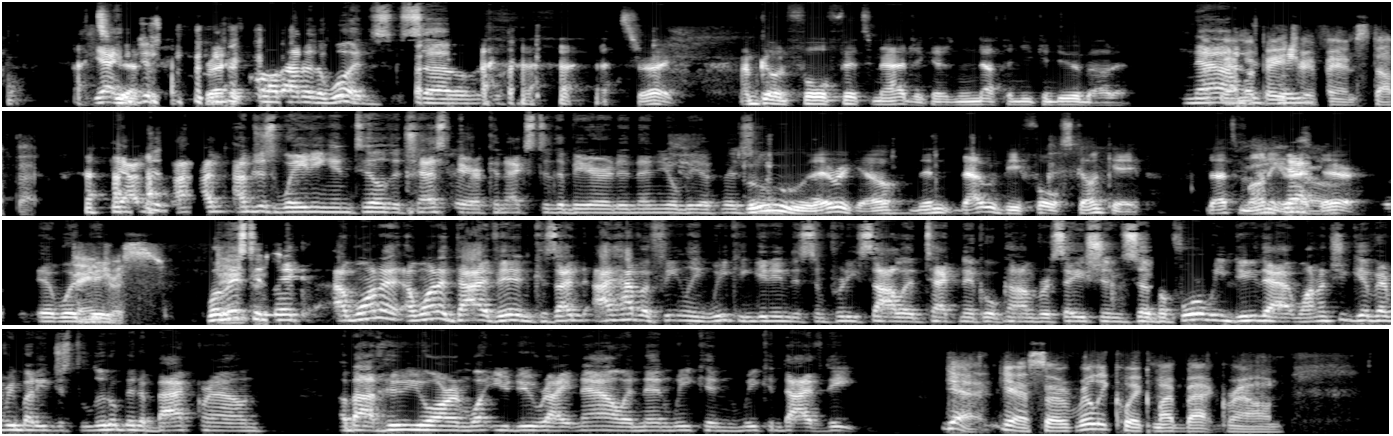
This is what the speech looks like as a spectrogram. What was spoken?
yeah, he just, right. he just crawled out of the woods. So that's right. I'm going full Fitz magic. There's nothing you can do about it. No, okay, I'm, I'm a Patriot waiting. fan. Stop that. yeah, I'm just, I, I'm just, waiting until the chest hair connects to the beard, and then you'll be official. Ooh, there we go. Then that would be full skunk ape. That's money yeah, right there. It would Dangerous. be. Well, Dangerous. listen, Mick. I want to I want to dive in because I I have a feeling we can get into some pretty solid technical conversations. So before we do that, why don't you give everybody just a little bit of background about who you are and what you do right now, and then we can we can dive deep. Yeah, yeah. So really quick, my background.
